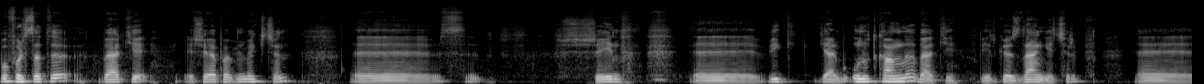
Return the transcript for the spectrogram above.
Bu fırsatı belki şey yapabilmek için e, şeyin e, bir yani bu unutkanlığı belki bir gözden geçirip e,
